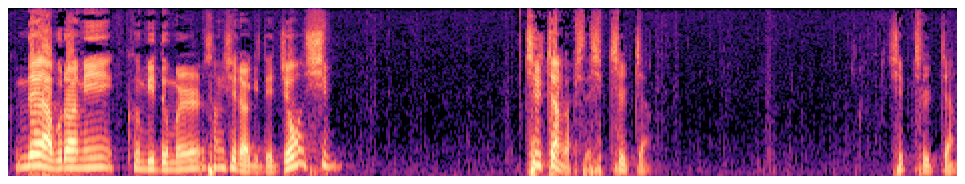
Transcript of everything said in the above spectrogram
근데 아브라함이 그 믿음을 상실하게 되죠. 17장 갑시다. 17장. 17장.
